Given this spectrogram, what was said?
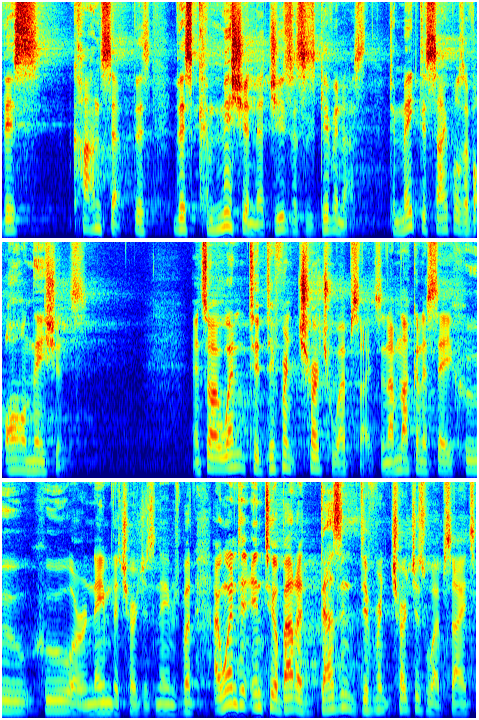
this concept, this, this commission that Jesus has given us to make disciples of all nations. And so I went to different church websites, and I'm not going to say who, who or name the church's names, but I went into about a dozen different churches' websites,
